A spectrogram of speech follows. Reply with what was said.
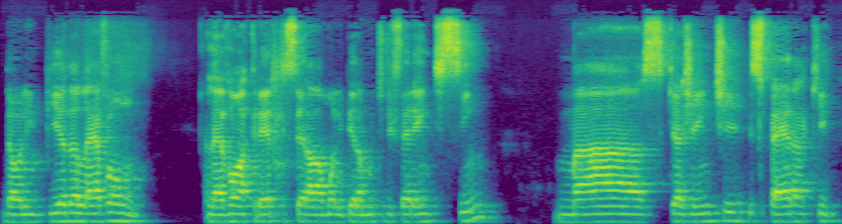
da Olimpíada levam levam a crer que será uma Olimpíada muito diferente, sim, mas que a gente espera que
